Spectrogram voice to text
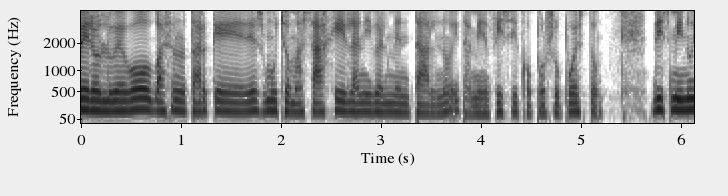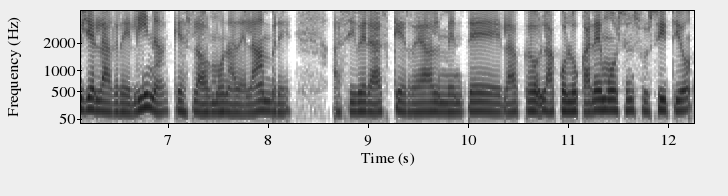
pero luego vas a notar que eres mucho más ágil a nivel mental ¿no? y también físico, por supuesto. Disminuye la grelina, que es la hormona del hambre, así verás que realmente la, la colocaremos en su sitio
